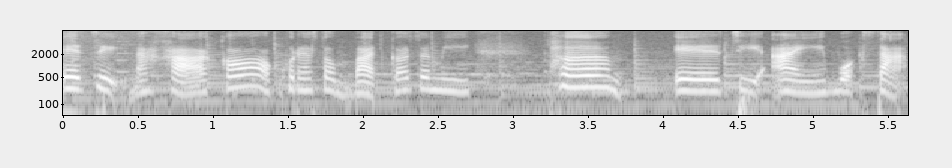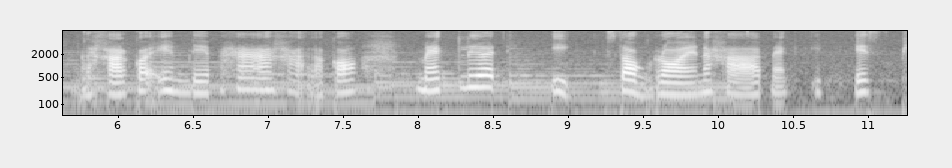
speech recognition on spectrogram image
AG นะคะ ก็คุณสมบัติก็จะมีเพิ่ม AGI บวก 3 นะคะ ก็ MDF 5ค่ะ แล้วก็ Max เลือดอีก 200 นะคะ Max SP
